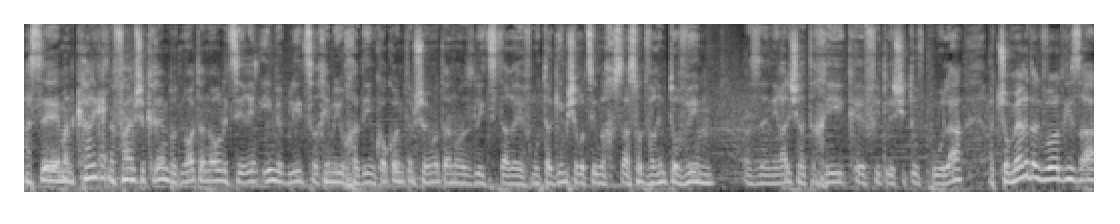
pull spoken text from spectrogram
אז אה, מנכ"לית כנפיים של קרמבו, תנועת הנוער לצעירים עם ובלי צרכים מיוחדים. קודם כל, אם אתם שומעים אותנו, אז להצטרף. מותגים שרוצים לעשות דברים טובים, אז אה, נראה לי שאת הכי כיפית לשיתוף פעולה. את שומרת על גבולות גזרה,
